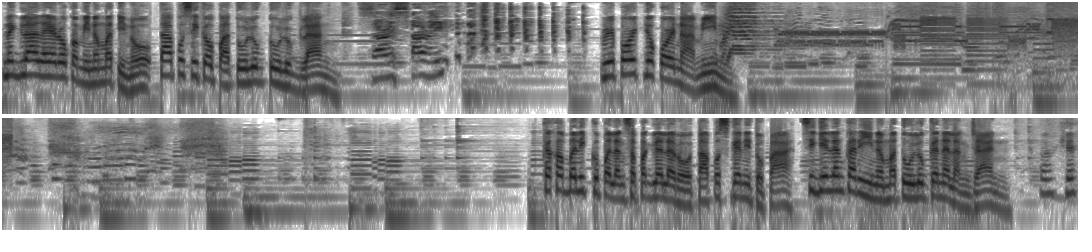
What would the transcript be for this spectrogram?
Naglalaro kami ng matino, tapos ikaw pa tulog-tulog lang. Sorry, sorry. Report nyo core namin. Kakabalik ko pa lang sa paglalaro tapos ganito pa. Sige lang Karina, matulog ka na lang dyan. Okay.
